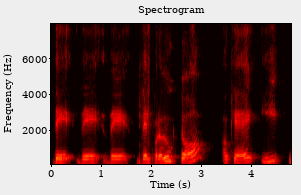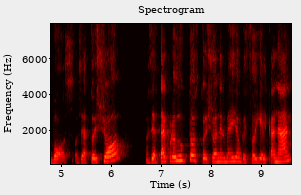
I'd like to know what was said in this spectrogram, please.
de, de, de, del producto, ¿ok? Y vos, o sea, estoy yo, o sea, está el producto, estoy yo en el medio que soy el canal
